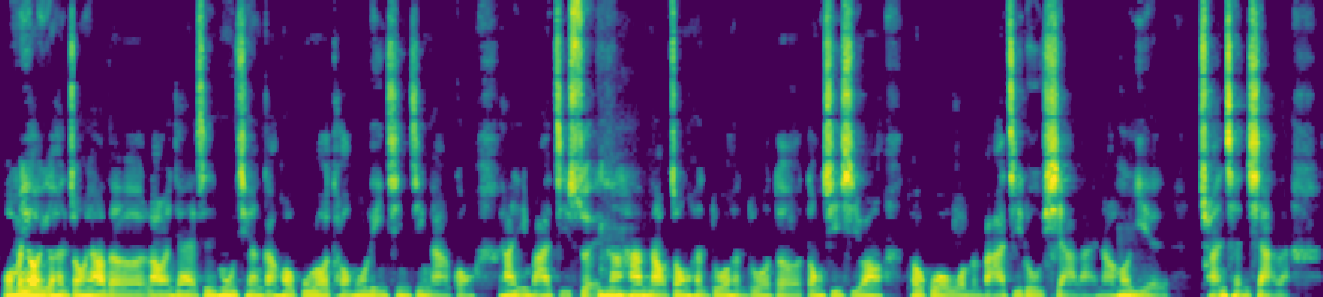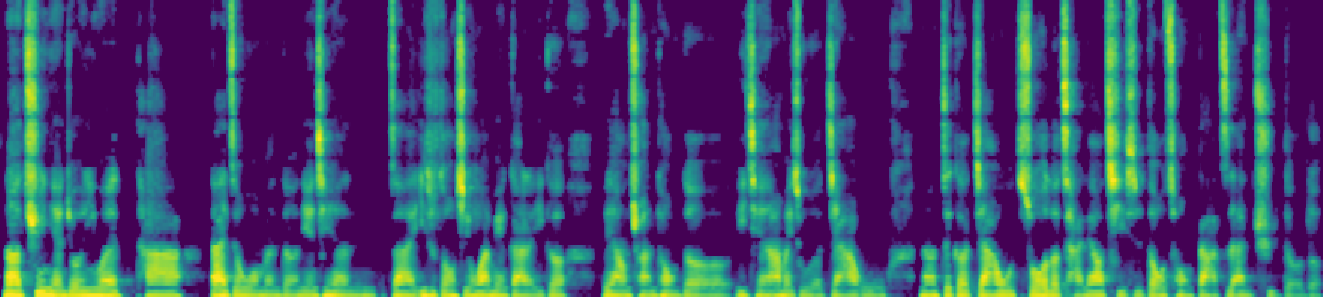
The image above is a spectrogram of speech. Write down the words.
我们有一个很重要的老人家，也是目前港口部落头目林清静阿公，他已经八十几岁。嗯、那他脑中很多很多的东西，希望透过我们把它记录下来，然后也传承下来。嗯、那去年就因为他带着我们的年轻人，在艺术中心外面盖了一个非常传统的以前阿美族的家屋。那这个家屋所有的材料其实都从大自然取得的，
